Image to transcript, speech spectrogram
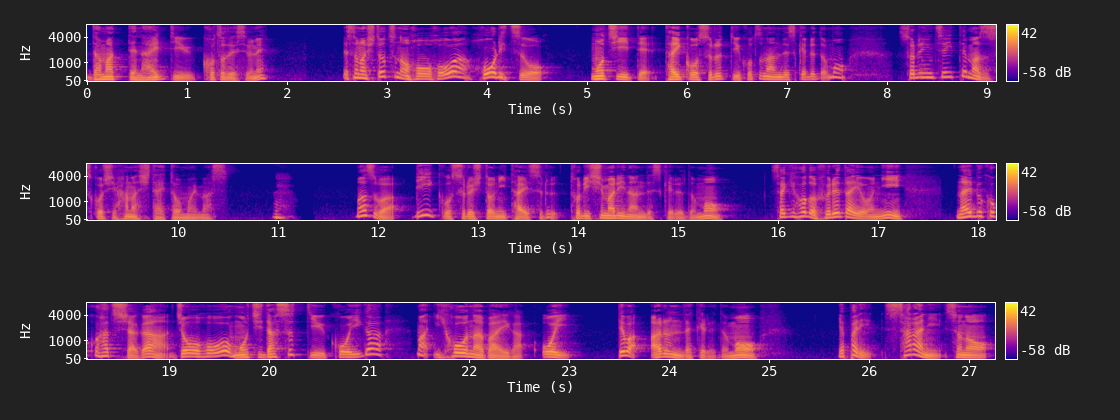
黙ってないっていうことですよね。でその一つの方法は法律を用いて対抗するっていうことなんですけれども、それについてまず少し話したいと思います。うんまずはリークをする人に対する取り締まりなんですけれども、先ほど触れたように、内部告発者が情報を持ち出すっていう行為が、まあ、違法な場合が多いではあるんだけれども、やっぱりさらにその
